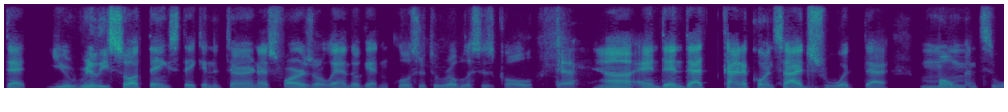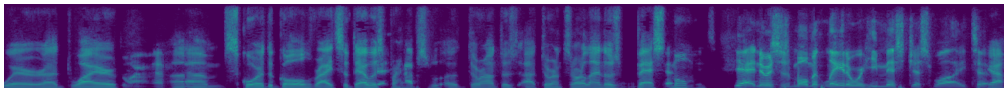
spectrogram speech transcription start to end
that you really saw things taking a turn as far as Orlando getting closer to Robles's goal. Yeah. Uh, and then that kind of coincides with that moment where uh, Dwyer, um, scored the goal, right? So that was perhaps uh, Toronto's, uh, Toronto's, Orlando's best yeah. moment. Yeah, and there was just a moment later where he missed just wide too. Yeah.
